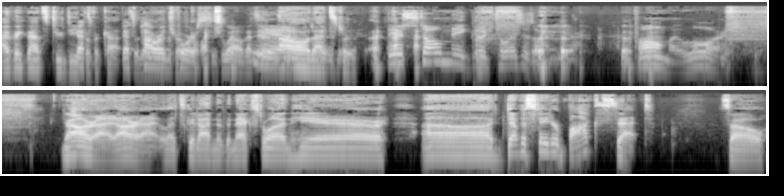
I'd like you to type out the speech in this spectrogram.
I think that's too deep That's- of a cut. That's for power of the retro force collection. as well. That's Yeah. Oh, that's true. There's so many good choices on here. Oh my lord! All right, all right. Let's get on to the next one here. Uh Devastator box set. So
